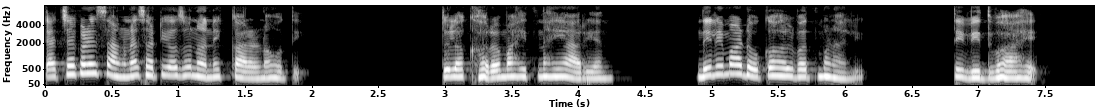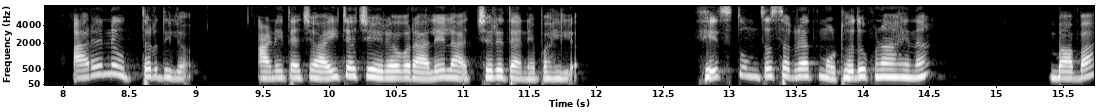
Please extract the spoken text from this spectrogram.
त्याच्याकडे सांगण्यासाठी अजून अनेक कारणं होती. तुला खरं माहीत नाही आर्यन. निलिमा डोकं हलवत म्हणाली. ती विधवा आहे. आर्यनने उत्तर दिलं आणि त्याच्या आईच्या चेहऱ्यावर आलेलं आश्चर्य त्याने पाहिलं. हेच तुमचं सगळ्यात मोठं दुखणं आहे ना? बाबा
